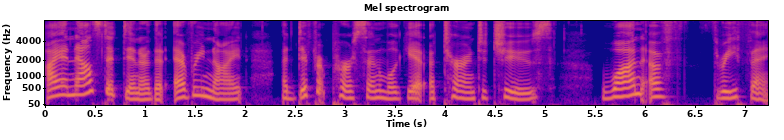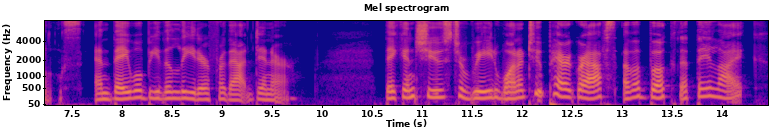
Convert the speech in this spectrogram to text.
I announced at dinner that every night a different person will get a turn to choose one of three things, and they will be the leader for that dinner. They can choose to read one or two paragraphs of a book that they like,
